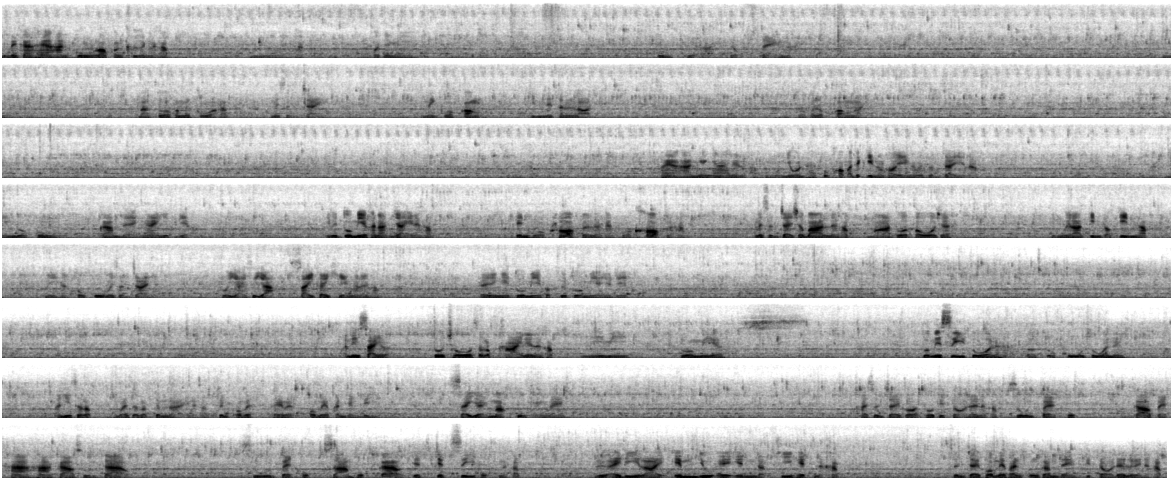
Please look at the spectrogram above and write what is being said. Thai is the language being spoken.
นี่เป็นการให้อาหารกุ้งรอบกลางคืนนะครับก็จะมีกุ้งที่อาจหลบแสงนะบางตัวก็ไม่กลัวครับ ไม่สนใจ ไม่กลัวกล้องกินได้ตลอดตัวก็หลบกล้องหน่อย ให้อาหารง่าย ๆ เลยนะครับ ผมโยนให้ปุ๊บเขาก็จะกินของเขาเองเขาไม่สนใจอยู่แล้วนะฮะเลี้ยงดูกุ้งกล้ามแดงง่ายนิดเดียวนี่เป็นตัวเมียขนาดใหญ่นะครับ เป็นหัวครอกเลยแล้วกันหัวคอกนะครับไม่สนใจชาวบ้านเลยครับ มาตัวโตใช่ถึงเวลากินก็กินครับ นี่ฮะตัวผู้ไม่สนใจ ตัวใหญ่สักอยางไซส์ใกล้เคียงกันเลยครับ แต่ยังไงตัวเมียก็คือตัวเมียอยู่ดี อันนี้ใส่ตู้โชว์สำหรับขายเลยนะครับ อันนี้มีตัวเมีย ตัวเมียสี่ตัวนะฮะตัวตัวผู้ตัวหนึ่งอันนี้สำหรับไว้สำหรับจำหน่ายนะครับ เป็นพ่อแม่แม่พ่อแม่พันธุ์อย่างดีไซส์ใหญ่มากคู่แข็งแรง ใครสนใจก็โทรติดต่อได้นะครับ 086 985 5909 0863697746 นะครับ หรือ ID Line muan.th นะครับ สนใจพ่อแม่พันธุ์กุ้งกล้ามแดงติดต่อได้เลยนะครับ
